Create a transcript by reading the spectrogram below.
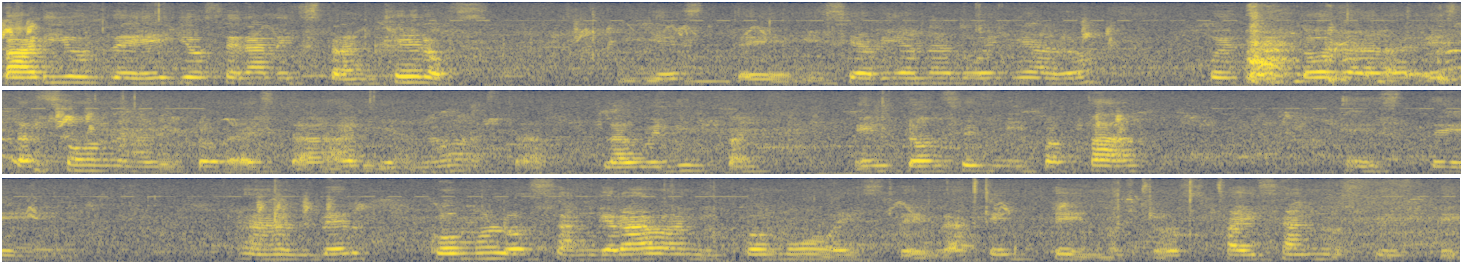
varios de ellos eran extranjeros, y, este, y se habían adueñado pues de toda esta zona, de toda esta área, ¿no? hasta Tlahuelilpan. Entonces mi papá, este, al ver cómo los sangraban y cómo este, la gente, nuestros paisanos, este,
